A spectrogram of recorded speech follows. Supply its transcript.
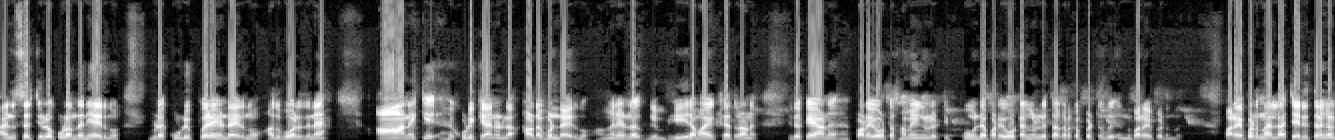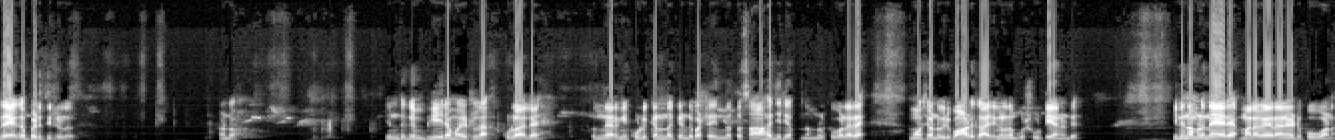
അനുസരിച്ചുള്ള കുളം തന്നെയായിരുന്നു. ഇവിടെ കുളിപ്പുര ഉണ്ടായിരുന്നു. അതുപോലെ തന്നെ ആനയ്ക്ക് കുളിക്കാനുള്ള കടവുണ്ടായിരുന്നു. അങ്ങനെയുള്ള ഗംഭീരമായ ക്ഷേത്രമാണ്. ഇതൊക്കെയാണ് പടയോട്ട സമയങ്ങളിൽ ടിപ്പുവിന്റെ പടയോട്ടങ്ങളിൽ തകർക്കപ്പെട്ടത് എന്ന് പറയപ്പെടുന്നത്. പറയപ്പെടുന്നതല്ല ചരിത്രങ്ങൾ രേഖപ്പെടുത്തിയിട്ടുള്ളത്. കണ്ടോ? എന്ത് ഗംഭീരമായിട്ടുള്ള കുളം അല്ലേ? ഒന്ന് ഇറങ്ങി കുളിക്കണം എന്നൊക്കെ ഉണ്ട്. പക്ഷേ ഇന്നത്തെ സാഹചര്യം നമ്മൾക്ക് വളരെ മോശമാണ്. ഒരുപാട് കാര്യങ്ങൾ നമുക്ക് ഷൂട്ട് ചെയ്യാനുണ്ട്. ഇനി നമ്മൾ നേരെ മല കയറാനായിട്ട് പോവുകയാണ്.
